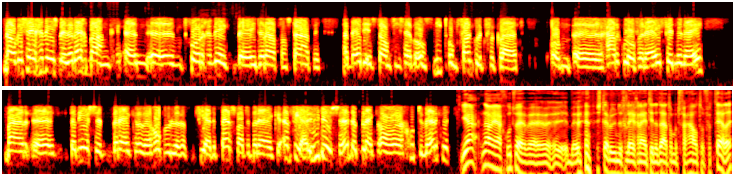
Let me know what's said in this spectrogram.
Nou, we zijn geweest bij de rechtbank en eh, vorige week bij de Raad van State. Maar beide instanties hebben ons niet ontvankelijk verklaard om uh, haarkloverij, vinden wij. Maar eh, ten eerste bereiken we, hopen we via de pers wat te bereiken. En via u dus, hè. dat blijkt al eh, goed te werken. Ja, nou ja, goed. We, we, we stellen u de gelegenheid inderdaad om het verhaal te vertellen.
